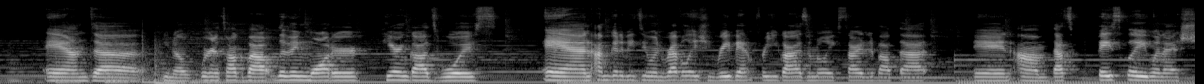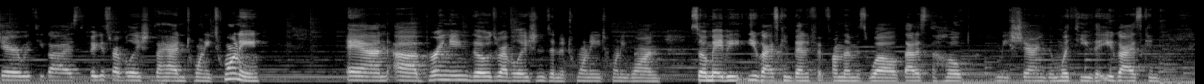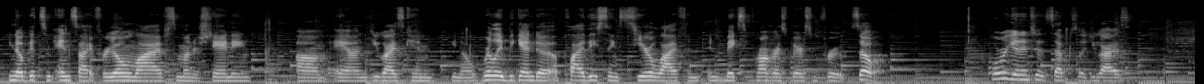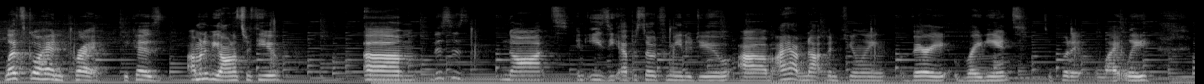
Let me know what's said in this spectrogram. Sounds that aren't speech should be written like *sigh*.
and uh, you know we're going to talk about living water hearing god's voice. And i'm going to be doing revelation revamp for you guys. I'm really excited about that. And um, that's basically when i share with you guys the biggest revelations i had in 2020 and uh, bringing those revelations into 2021 so maybe you guys can benefit from them as well. That is the hope of me sharing them with you that you guys can you know get some insight for your own life some understanding um, and you guys can, you know, really begin to apply these things to your life and, and make some progress, bear some fruit. So, before we get into this episode, you guys, let's go ahead and pray because I'm going to be honest with you. Um, this is not an easy episode for me to do. Um, I have not been feeling very radiant, to put it lightly.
